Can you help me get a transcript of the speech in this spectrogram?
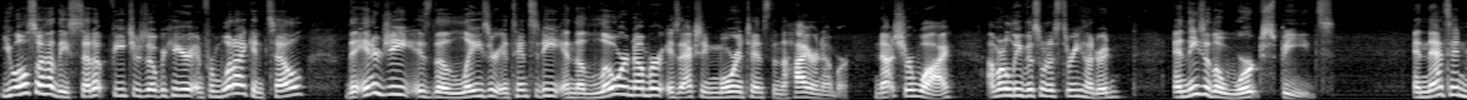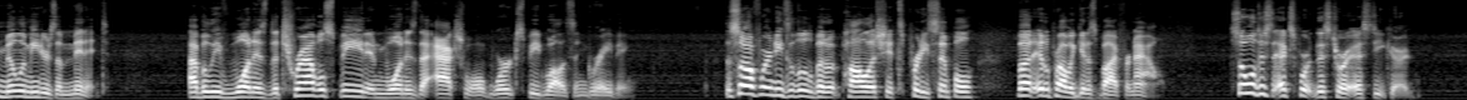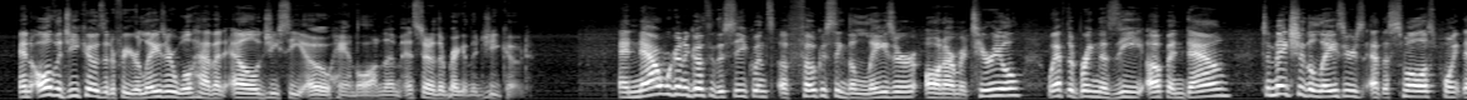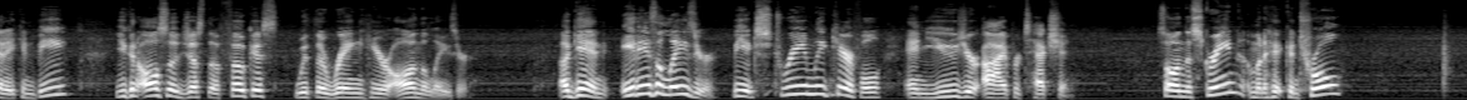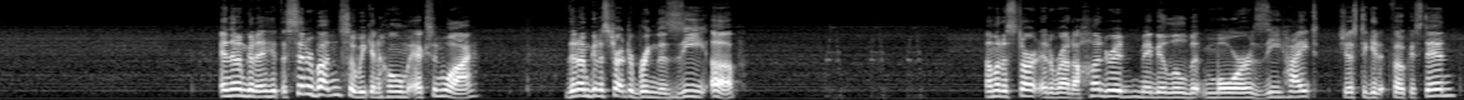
You also have these setup features over here, and from what I can tell, the energy is the laser intensity, and the lower number is actually more intense than the higher number. Not sure why. I'm going to leave this one as 300. And these are the work speeds. And that's in millimeters a minute. I believe one is the travel speed and one is the actual work speed while it's engraving. The software needs a little bit of polish. It's pretty simple, but it'll probably get us by for now. So we'll just export this to our SD card. And all the G-codes that are for your laser will have an LGCO handle on them instead of the regular G-code. And now we're going to go through the sequence of focusing the laser on our material. We have to bring the Z up and down to make sure the laser's at the smallest point that it can be. You can also adjust the focus with the ring here on the laser. Again, it is a laser. Be extremely careful and use your eye protection. So on the screen, I'm going to hit Control. And then I'm going to hit the center button so we can home X and Y. Then I'm going to start to bring the Z up. I'm going to start at around 100, maybe a little bit more Z height just to get it focused in.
